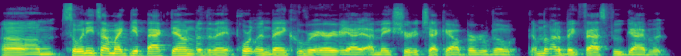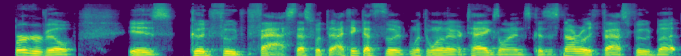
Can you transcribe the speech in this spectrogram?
Um, so anytime I get back down to the Portland, Vancouver area, I, I, make sure to check out Burgerville. I'm not a big fast food guy, but Burgerville is good food fast. That's what the, I think that's the, what the, one of their tags lines because it's not really fast food, but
